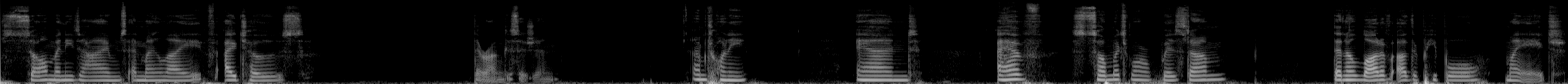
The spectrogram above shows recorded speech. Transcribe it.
so many times in my life I chose the wrong decision. I'm 20 and I have so much more wisdom than a lot of other people my age.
